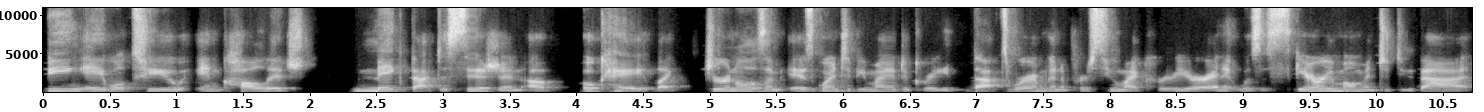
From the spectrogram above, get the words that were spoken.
being able to in college make that decision of okay, like journalism is going to be my degree. That's where I'm going to pursue my career, and it was a scary moment to do that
